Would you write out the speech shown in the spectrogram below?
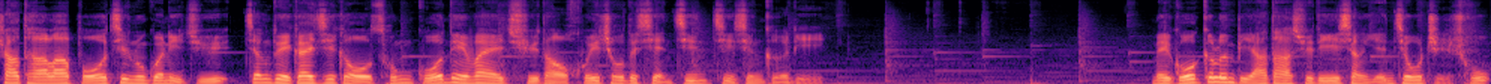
沙特阿拉伯金融管理局将对该机构从国内外渠道回收的现金进行隔离。美国哥伦比亚大学的一项研究指出，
